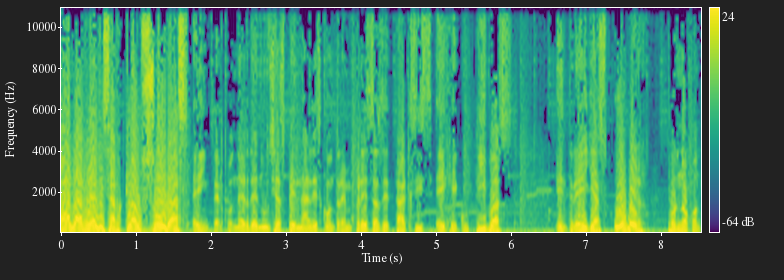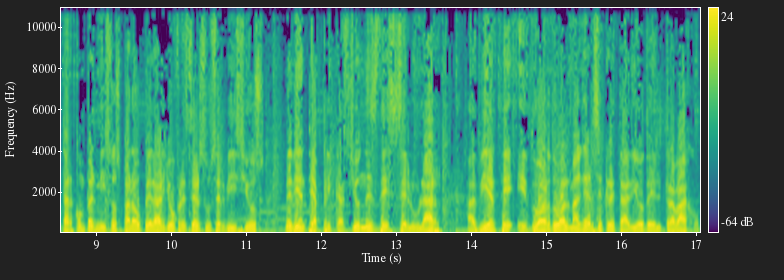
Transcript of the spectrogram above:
A realizar clausuras e interponer denuncias penales contra empresas de taxis ejecutivas, entre ellas Uber, por no contar con permisos para operar y ofrecer sus servicios mediante aplicaciones de celular, advierte Eduardo Almaguer, secretario del Trabajo.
